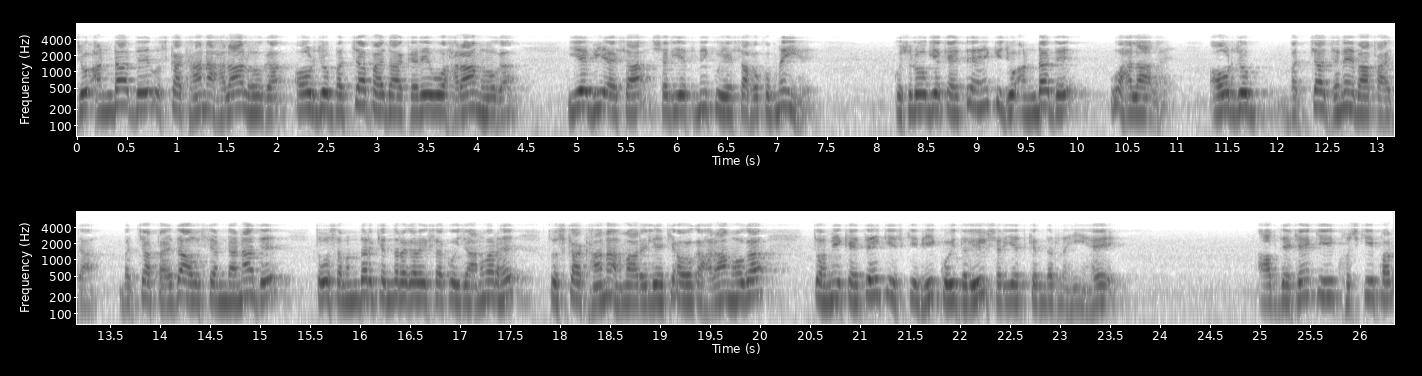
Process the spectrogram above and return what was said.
جو انڈا دے، اس کا کھانا حلال ہوگا اور جو بچہ پیدا کرے وہ حرام ہوگا، یہ بھی ایسا شریعت میں کوئی ایسا حکم نہیں ہے۔ کچھ لوگ یہ کہتے ہیں کہ جو انڈا دے، وہ حلال ہے، اور جو بچہ جنے باقاعدہ، بچہ پیدا ہو اسے انڈا نہ دے، تو وہ سمندر کے اندر اگر ایسا کوئی جانور ہے، تو اس کا کھانا ہمارے لیے کیا ہوگا؟ حرام ہوگا۔ تو ہم یہ کہتے ہیں کہ اس کی بھی کوئی دلیل شریعت کے اندر نہیں ہے۔ آپ دیکھیں کہ خشکی پر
